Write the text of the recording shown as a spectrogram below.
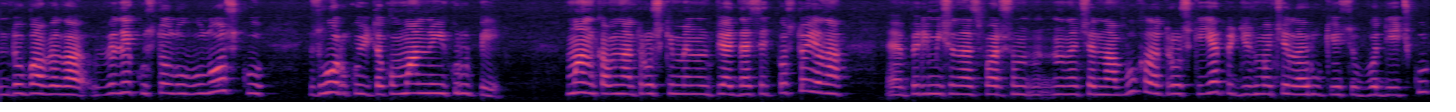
додала велику столову ложку з горкою такої манної крупи. Манка вона трошки минут 5-10 постояла, е, перемішана з фаршом, наче набухла трошки. Я тоді змочила руки в водичку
